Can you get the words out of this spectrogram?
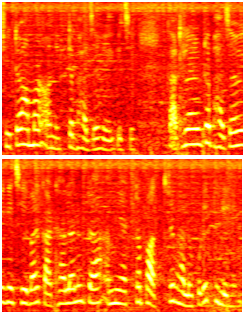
সেটাও আমার অনেকটা ভাজা হয়ে গেছে। কাঁঠাল আলুটা ভাজা হয়ে গেছে, এবার কাঁঠাল আলুটা আমি একটা পাত্রে ভালো করে তুলে নেব।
